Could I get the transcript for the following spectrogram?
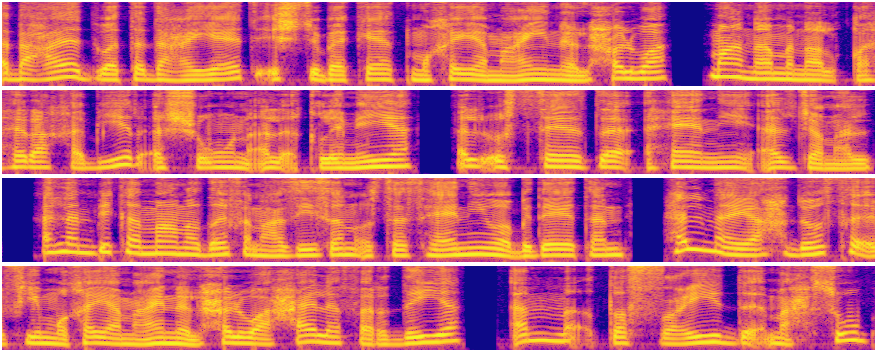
أبعاد وتداعيات اشتباكات مخيم عين الحلوة معنا من القاهرة خبير الشؤون الإقليمية الأستاذ هاني الجمل. أهلا بك معنا ضيفا عزيزا أستاذ هاني وبداية هل ما يحدث في مخيم عين الحلوة حالة فردية أم تصعيد محسوب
